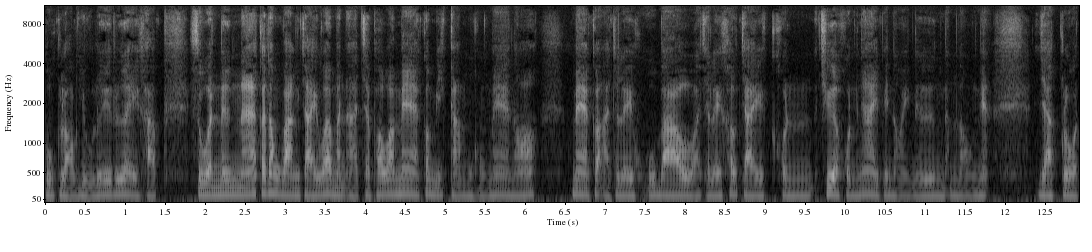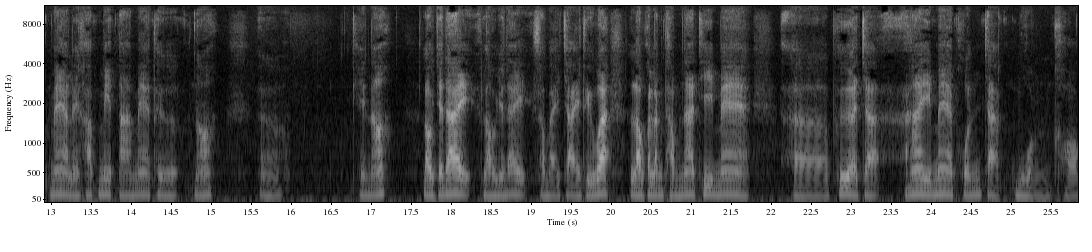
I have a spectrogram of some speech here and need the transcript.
ถูกหลอกอยู่เรื่อยๆครับ ส่วนหนึ่งนะก็ต้องวางใจว่ามันอาจจะเพราะว่าแม่ก็มีกรรมของแม่เนาะแม่ก็อาจจะเลยหูเบา อาจจะเลยเข้าใจคนเชื่อคนง่ายไปหน่อยนึงทำนองเนี้ยอย่ากโกรธแม่เลยครับ เมตตาแม่เธอเนาะเออโอเคเนาะ เราจะได้เราจะได้สบายใจ ถือว่าเรากำลังทำหน้าที่แม่เเพื่อจะให้แม่พ้นจากบ่วงของ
